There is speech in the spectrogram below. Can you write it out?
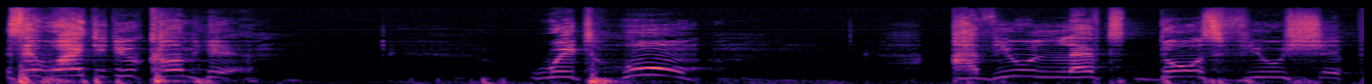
He said, Why did you come here? With whom have you left those few sheep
